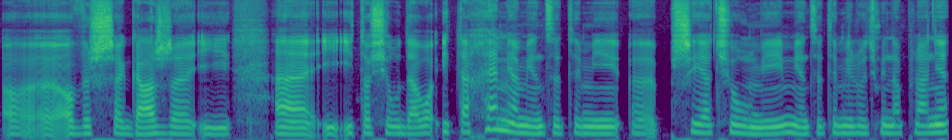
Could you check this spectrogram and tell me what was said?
o, o wyższe garze i, i, i to się udało. I ta chemia między tymi przyjaciółmi, między tymi ludźmi na planie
